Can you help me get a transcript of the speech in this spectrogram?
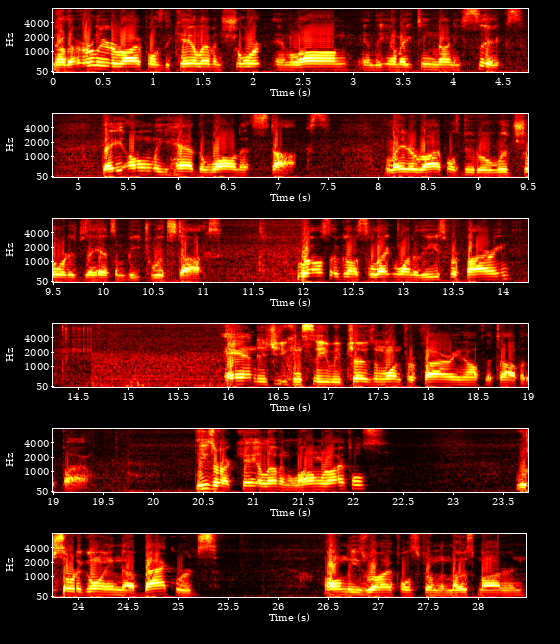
Now the earlier rifles, the K11 short and long and the M1896, they only had the walnut stocks. Later rifles, due to a wood shortage, they had some beechwood stocks. We're also going to select one of these for firing. And as you can see, we've chosen one for firing off the top of the pile. These are our K11 long rifles. We're sort of going uh, backwards on these rifles from the most modern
